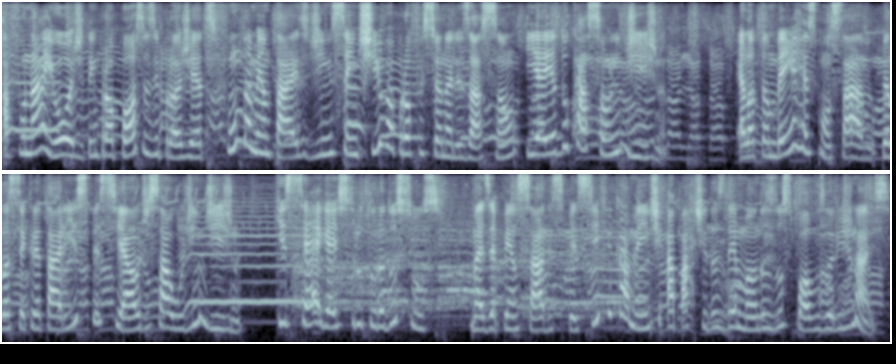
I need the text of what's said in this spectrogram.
A FUNAI hoje tem propostas e projetos fundamentais de incentivo à profissionalização e à educação indígena. Ela também é responsável pela Secretaria Especial de Saúde Indígena, que segue a estrutura do SUS, mas é pensado especificamente a partir das demandas dos povos originais.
